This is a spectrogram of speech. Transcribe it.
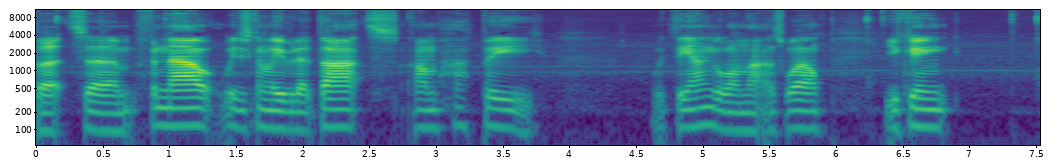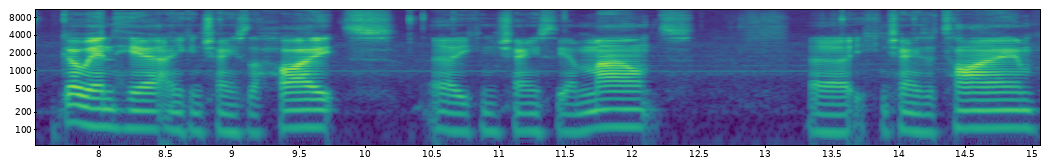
But um, for now, we're just going to leave it at that. I'm happy with the angle on that as well. You can go in here and you can change the height. Uh, you can change the amount. Uh, you can change the time.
